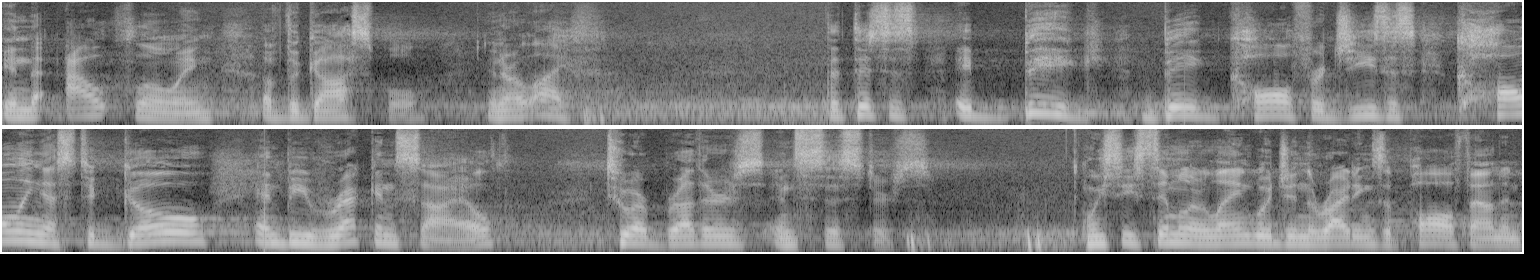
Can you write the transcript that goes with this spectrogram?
in the outflowing of the gospel in our life. That this is a big, big call for Jesus, calling us to go and be reconciled to our brothers and sisters. We see similar language in the writings of Paul found in,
